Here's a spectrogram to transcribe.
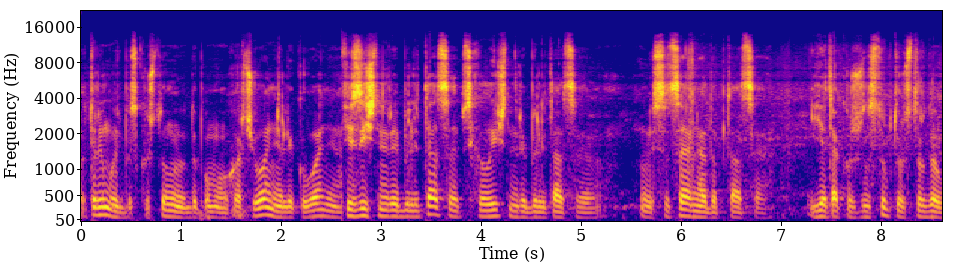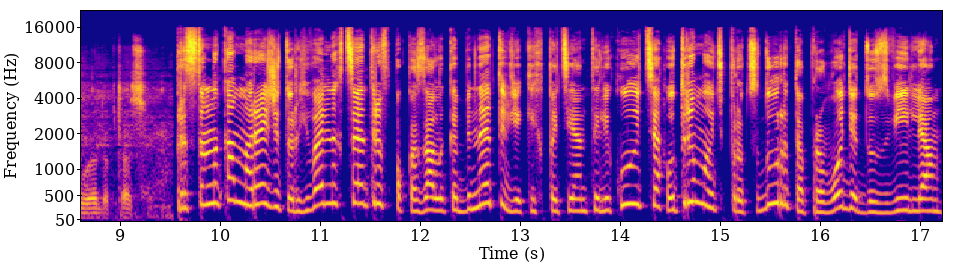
Отримують безкоштовну допомогу харчування, лікування, фізична реабілітація, психологічна реабілітація, ну і соціальна адаптація. Є також інструктор з трудової адаптації. Представникам мережі торгівельних центрів показали кабінети, в яких пацієнти лікуються, отримують процедури та проводять дозвілля.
